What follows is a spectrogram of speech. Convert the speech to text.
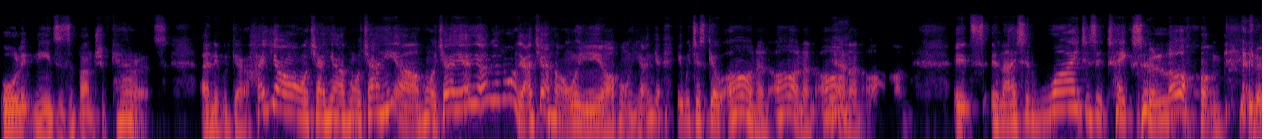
all it needs is a bunch of carrots. And it would go, it would just go on and on and on yeah. and on. It's and I said, why does it take so long? You know,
